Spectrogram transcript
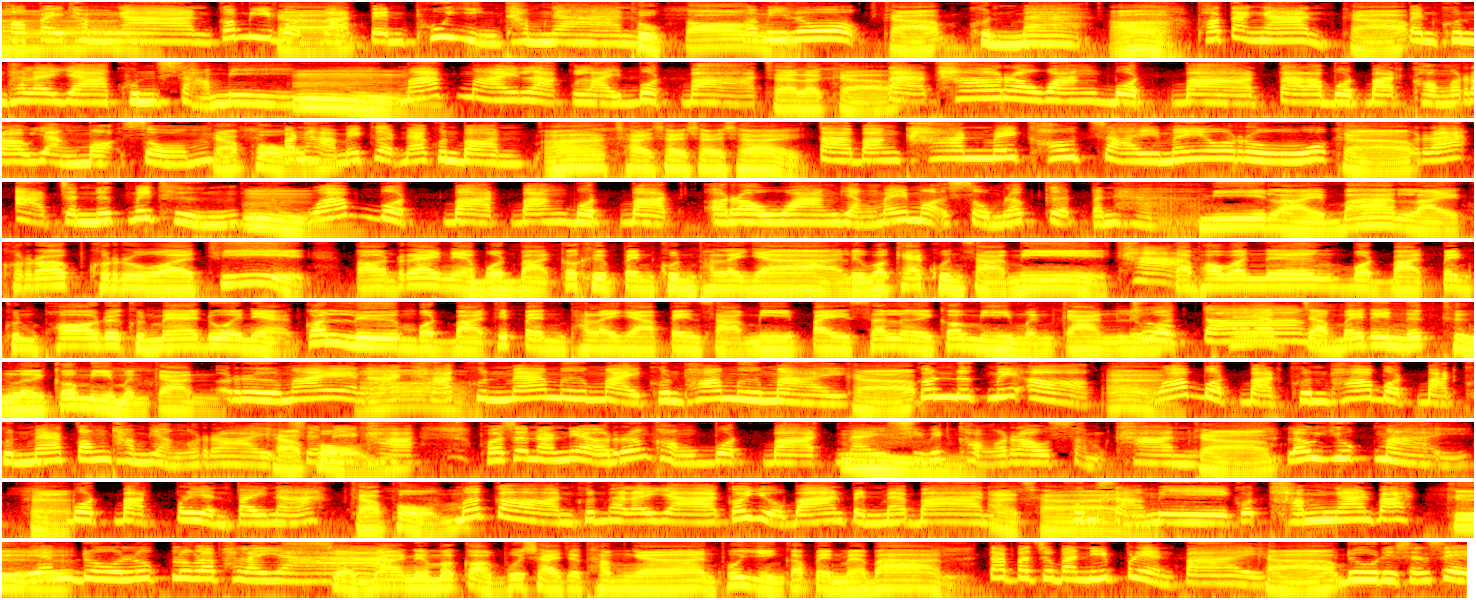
พอไปทำงานก็มีบทบาทเป็นผู้หญิงทำงานถูกต้องพอมีลูกครับคุณแม่พอแต่งงานเป็นคุณภรรยาคุณสามีมากมายหลากหลายบทบาทใช่แล้วครับแต่ถ้าเราวางบทบาทแต่ละบทบาทของเราอย่างเหมาะสม ปัญหาไม่เกิดแน่คุณบอลอ่าใช่ใช่ใช่ใช่แต่บางท่านไม่เข้าใจไม่รู้และอาจจะนึกไม่ถึง ว่าบทบาทบางบทบาทเราวางอย่างไม่เหมาะสมแล้วเกิดปัญหา มีหลายบ้านหลายครอบครัวที่ตอนแรกเนี่ยบทบาทก็คือเป็นคุณภรรยา หรือว่าแค่คุณสามี แต่พอวันหนึ่งบทบาทเป็นคุณพ่อด้วยคุณแม่ด้วยเนี่ย ก็ลืมบทบาทที่เป็นภรรยาเป็นสามีไปซะเลยก็มีเหมือนกัน หรือว่าแทบจะไม่ได้นึกถึงเลยก็มีเหมือนกัน หรือไม่นะคะ คุณแม่มือใหม่ คุณพ่อมือใหม่ ก็นึกไม่ออกว่าบทบาทคุณพ่อบทบาทคุณแม่ต้องทำอย่างไรใช่ไหมคะ เพราะฉะนั้นเนี่ยเรื่องของบทบาทในชีวิตของเราสำคัญ แล้วยุคใหม่ บทบาทเปลี่ยนไปนะครับผมเมื่อก่อนคุณภรรยาก็อยู่บ้านเป็นแม่บ้าน คุณสามีก็ทำงานไปเลี้ยงดูลูกๆและภรรยา ส่วนมากเนี่ยเมื่อก่อนผู้ชายจะทำงาน ผู้หญิงก็เป็นแม่บ้าน แต่ปัจจุบันนี้เปลี่ยนไป ดูดิฉันเส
